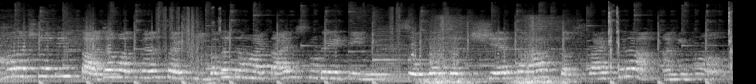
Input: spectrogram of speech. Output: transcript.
महाराष्ट्रातील ताज्या बातम्यांसाठी बघत रहा टाइम्स टुडे टीव्ही सोबतच शेअर करा सबस्क्राईब करा आणि हां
